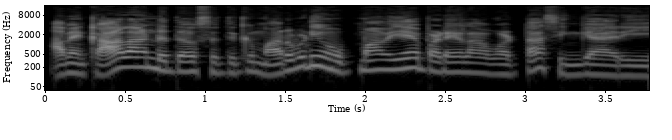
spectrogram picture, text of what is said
அவன் காலாண்டு தவசத்துக்கு மறுபடியும் உப்மாவையே படையலா போட்டா சிங்காரி.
